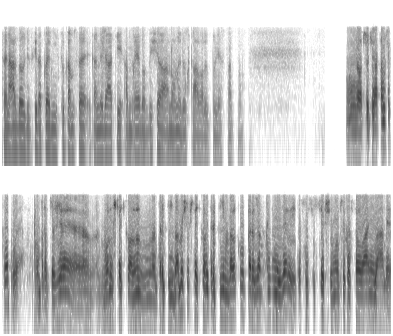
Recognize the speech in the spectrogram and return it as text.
Senát byl vždycky takové místo, kam se kandidáti Andreje Babiše a ANO nedostávali úplně snadno. No, co tě na tom překvapuje? No, protože uh, on už teď trpí, Babiš už teď trpí velkou personální mizerii, to jsem si jistě všiml při sestavování vlády.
